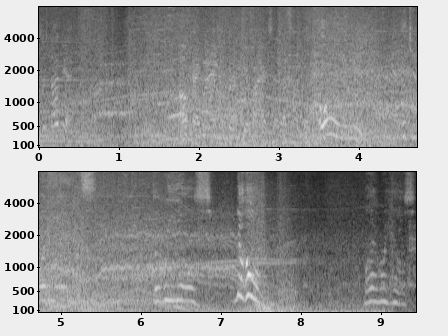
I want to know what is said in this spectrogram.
Wasn't done yet. Okay, I didn't even get my accent. That's not good. Oh! The 28s! The wheels! No! My wheels.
